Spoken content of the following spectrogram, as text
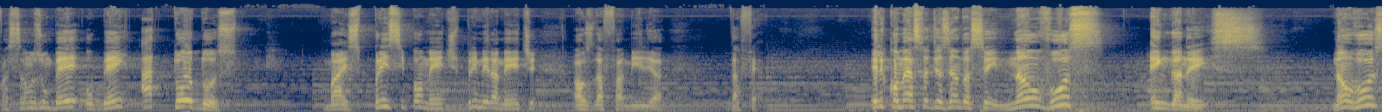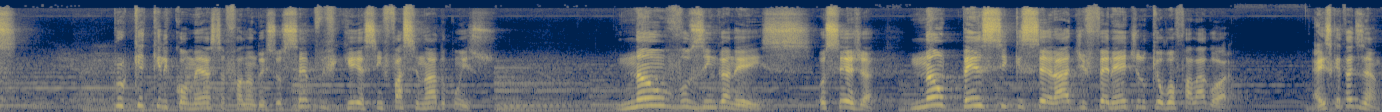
façamos um bem, o bem a todos, mas principalmente, primeiramente, aos da família da fé. Ele começa dizendo assim: Não vos enganeis, não vos por que, que ele começa falando isso? Eu sempre fiquei assim fascinado com isso. Não vos enganeis, ou seja, não pense que será diferente do que eu vou falar agora. É isso que ele está dizendo.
